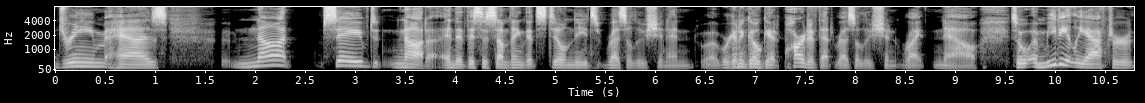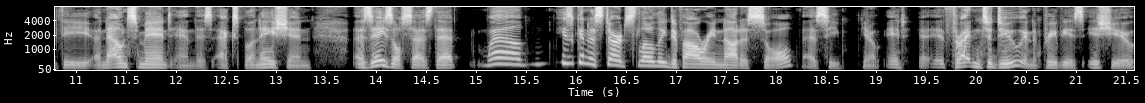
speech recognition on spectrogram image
Dream has not saved nada, and that this is something that still needs resolution. And uh, we're going to go get part of that resolution right now. So, immediately after the announcement and this explanation, Azazel says that, well, he's going to start slowly devouring Nada's soul, as he you know, it, it, threatened to do in the previous issue.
